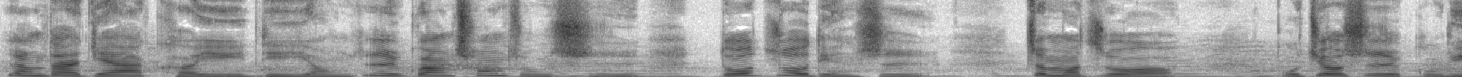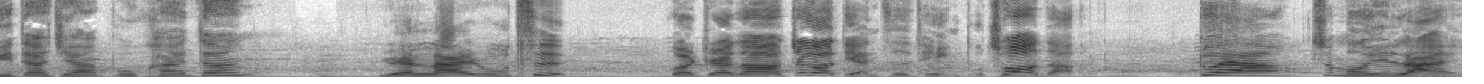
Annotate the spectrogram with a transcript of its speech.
让大家可以利用日光充足时多做点事。这么做，不就是鼓励大家不开灯？原来如此，我觉得这个点子挺不错的。对啊，这么一来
